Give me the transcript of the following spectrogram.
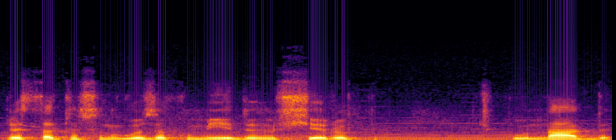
prestar atenção no gosto da comida, no cheiro, tipo, nada.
